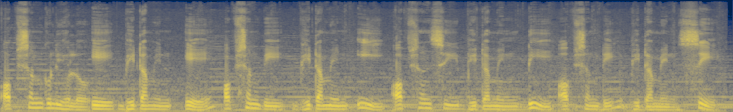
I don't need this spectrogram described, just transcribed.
অপশনগুলি হলো A, vitamin A, option B, vitamin E, option C, vitamin D, option D, vitamin C.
